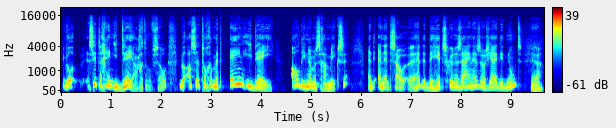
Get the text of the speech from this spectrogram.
Ik bedoel, zit er geen idee achter of zo? Ik bedoel, als ze toch met één idee al die nummers gaan mixen... en, en het zou eh, hè, de, de hits kunnen zijn, hè, zoals jij dit noemt... Ja.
